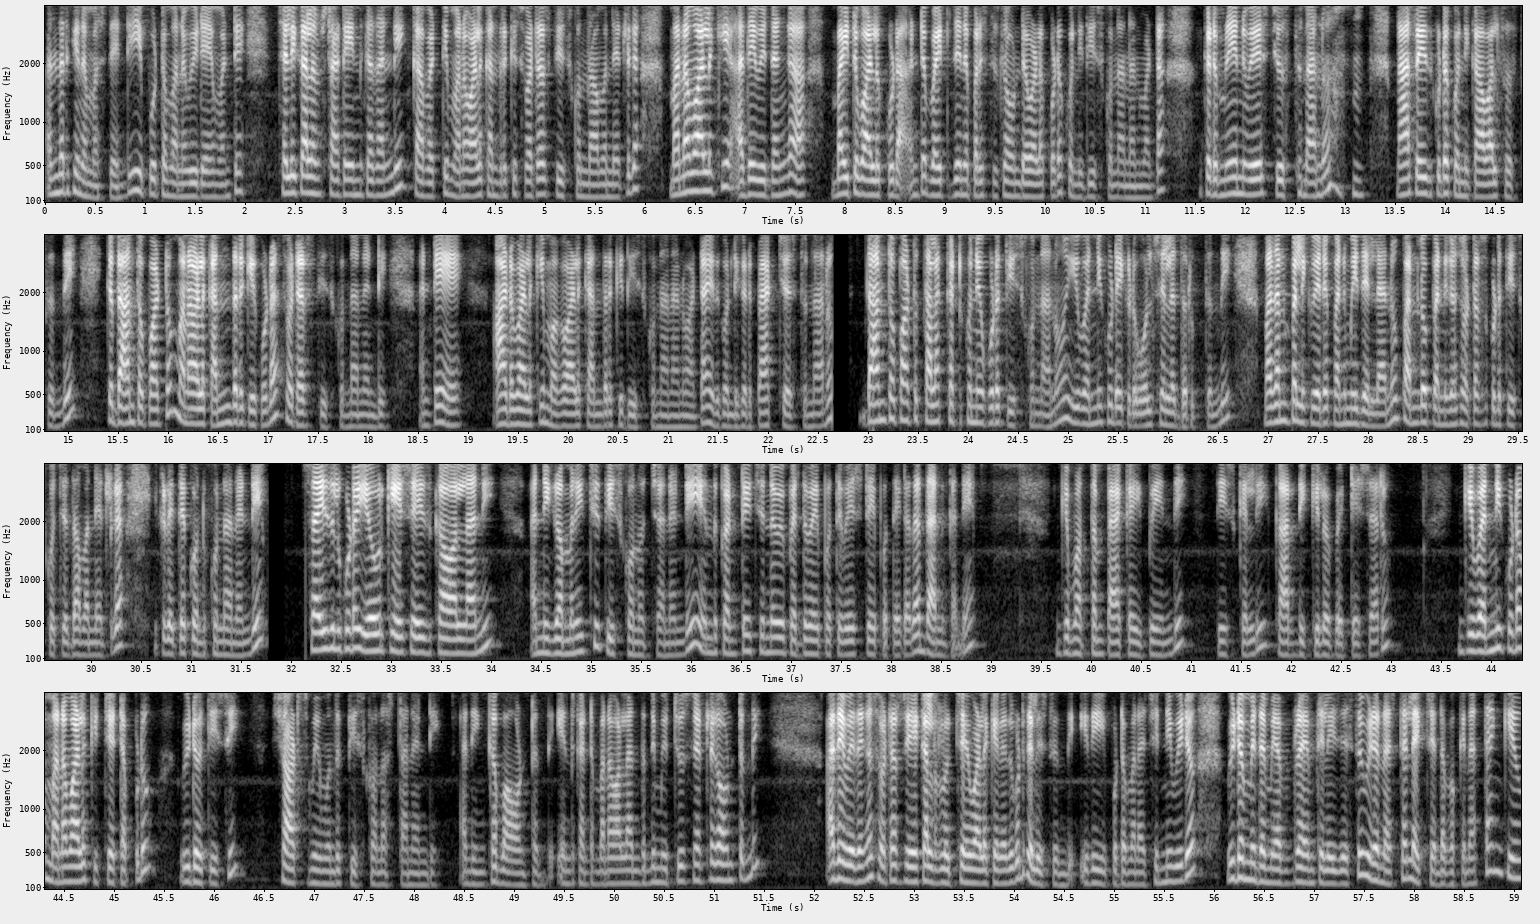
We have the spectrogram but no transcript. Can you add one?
అందరికీ నమస్తే అండి. ఈ పూట మన వీడియో ఏమంటే చలికాలం స్టార్ట్ అయింది కదండి. కాబట్టి మన వాళ్ళకి అందరికీ స్వెటర్స్ తీసుకుందాం అన్నట్లుగా మన వాళ్ళకి అదేవిధంగా బయట వాళ్ళకు కూడా అంటే బయట తినే పరిస్థితిలో ఉండే వాళ్ళకు కూడా కొన్ని తీసుకున్నాను అనమాట ఇక్కడ నేను వేస్ట్ చూస్తున్నాను. నా సైజు కూడా కొన్ని కావాల్సి వస్తుంది. ఇక దాంతోపాటు మన వాళ్ళకి అందరికీ కూడా స్వెటర్స్ తీసుకున్నానండి. అంటే ఆడవాళ్ళకి మగవాళ్ళకి అందరికీ తీసుకున్నాను అనమాట ఇదిగోండి ఇక్కడ ప్యాక్ చేస్తున్నారు దాంతోపాటు తలకు కట్టుకునేవి కూడా తీసుకున్నాను. ఇవన్నీ కూడా ఇక్కడ హోల్సేల్లో దొరుకుతుంది. మదనపల్లికి వేరే పని మీద వెళ్ళాను. పనిలో పనిగా స్వెటర్స్ కూడా తీసుకొచ్చేద్దాం అన్నట్లుగా ఇక్కడైతే కొనుక్కున్నానండి. సైజులు కూడా ఎవరికి ఏ సైజు కావాలా అని అన్నీ గమనించి తీసుకొని వచ్చానండి. ఎందుకంటే చిన్నవి పెద్దవి అయిపోతే వేస్ట్ అయిపోతాయి కదా దానికనే. ఇంక మొత్తం ప్యాక్ అయిపోయింది. తీసుకెళ్ళి కార్ డిక్కీలో పెట్టేశారు. ఇంక ఇవన్నీ కూడా మన వాళ్ళకి ఇచ్చేటప్పుడు వీడియో తీసి షార్ట్స్ మీ ముందుకు తీసుకొని వస్తానండి. అది ఇంకా బాగుంటుంది. ఎందుకంటే మన వాళ్ళందరినీ మీరు చూసినట్లుగా ఉంటుంది. అదేవిధంగా స్వెటర్స్ ఏ కలర్లు వచ్చాయి వాళ్ళకి అనేది కూడా తెలుస్తుంది. ఇది ఇప్పుడు మన చిన్ని వీడియో. వీడియో మీద మీ అభిప్రాయం తెలియజేస్తూ వీడియో నచ్చితే లైక్ చేయండి. ఓకేనా? Thank you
